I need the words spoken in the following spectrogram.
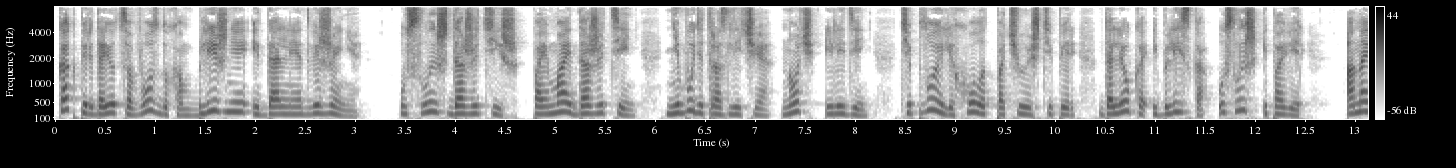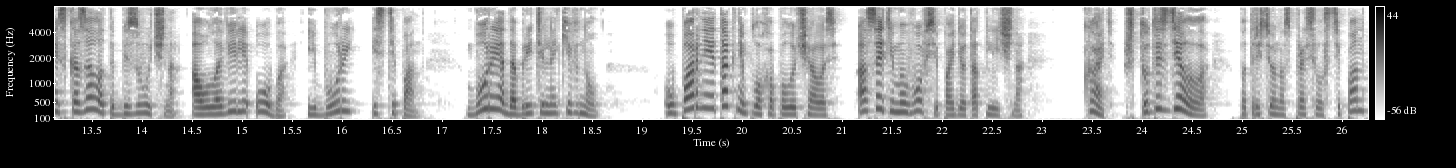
как передается воздухом ближнее и дальнее движение. «Услышь даже тишь, поймай даже тень, не будет различия, ночь или день». Тепло или холод почуешь теперь, далеко и близко, услышь и поверь. Она и сказала это беззвучно, а уловили оба, и Бурый, и Степан. Бурый одобрительно кивнул. У парня и так неплохо получалось, а с этим и вовсе пойдет отлично. «Кать, что ты сделала?» – потрясенно спросил Степан,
